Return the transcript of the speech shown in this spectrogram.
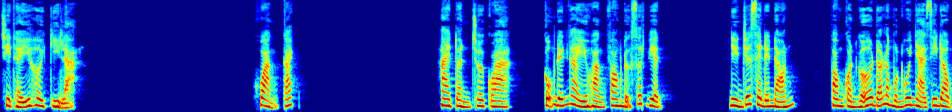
chỉ thấy hơi kỳ lạ. Khoảng cách Hai tuần trôi qua, cũng đến ngày Hoàng Phong được xuất viện. Nhìn chiếc xe đến đón, Phong còn ngỡ đó là một ngôi nhà di động.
